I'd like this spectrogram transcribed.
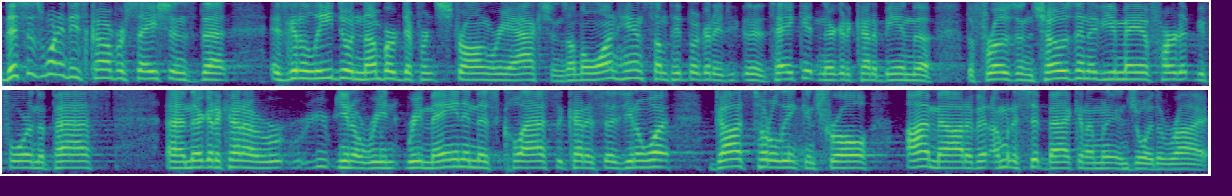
this is one of these conversations that is going to lead to a number of different strong reactions. On the one hand, some people are going to take it and they're going to kind of be in the, the frozen chosen, if you may have heard it before in the past and they're going to kind of you know re- remain in this class that kind of says you know what? God's totally in control. I'm out of it. I'm going to sit back and i'm going to enjoy the ride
